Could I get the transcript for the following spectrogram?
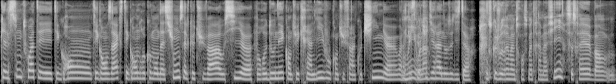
Quels sont, toi, tes, tes, grands, tes grands axes, tes grandes recommandations, celles que tu vas aussi euh, redonner quand tu écris un livre ou quand tu fais un coaching euh, Voilà, qu'est-ce que tu dirais à nos auditeurs? Ou ce que je voudrais même transmettre à ma fille, ce serait, ben,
